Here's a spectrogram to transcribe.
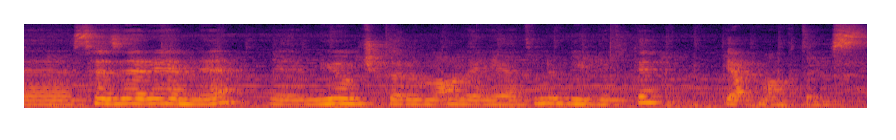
e, sezeryenle e, miyom çıkarılma ameliyatını birlikte yapmaktayız.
